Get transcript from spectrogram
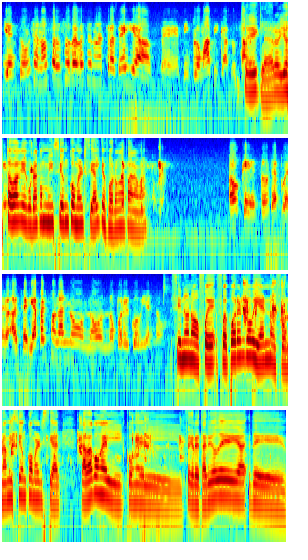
Y entonces, no, eso debe ser una estrategia eh, diplomática, ¿tú sabes? Sí, claro. Yo estaban en una comisión comercial que fueron a Panamá. Ok, entonces, pues, sería personal, no, no, no por el gobierno. Sí, no, no, fue, fue por el gobierno y fue una misión comercial. Estaba con el, con el secretario de, de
